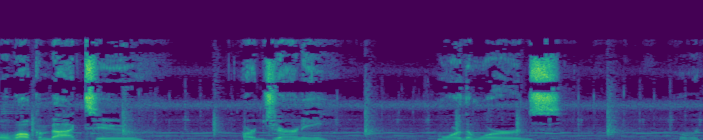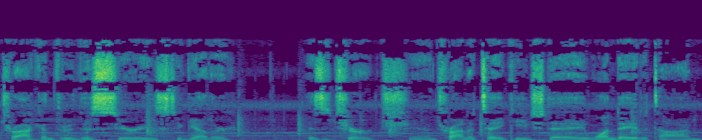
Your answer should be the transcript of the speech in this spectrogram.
Well, welcome back to our journey, More Than Words, where we're tracking through this series together as a church and trying to take each day, one day at a time,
